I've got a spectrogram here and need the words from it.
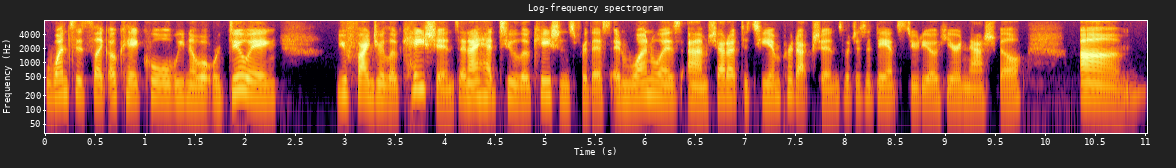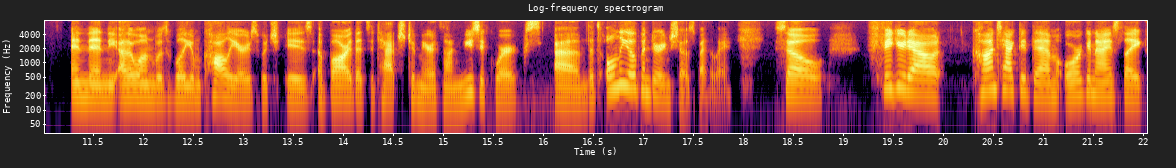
once it's like, okay, cool, we know what we're doing, you find your locations. And I had two locations for this. And one was um, shout out to TM Productions, which is a dance studio here in Nashville. Um, and then the other one was William Collier's, which is a bar that's attached to Marathon Music Works. Um, that's only open during shows, by the way. So figured out, contacted them, organized like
